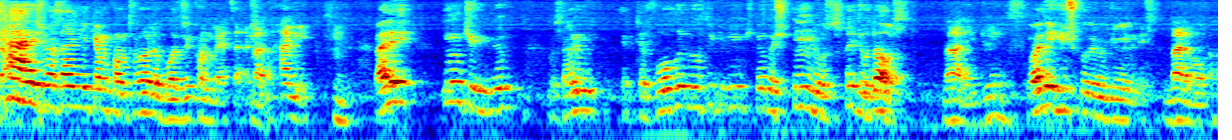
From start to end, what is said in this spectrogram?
تهش مثلا یکم کنترل بازیکن بهتر شده. بله. همین هم. ولی این که مثلا اتفاقی بیفته که که داداش این نسخه جداست بله اینجوری نیست ولی هیچ کدوم اینجوری نیست بله واقعا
